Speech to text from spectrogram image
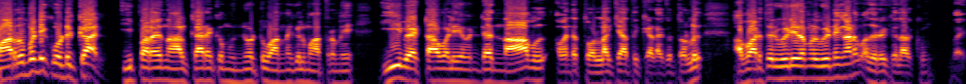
മറുപടി കൊടുക്കാൻ ഈ പറയുന്ന ആൾക്കാരൊക്കെ മുന്നോട്ട് വന്നെങ്കിൽ മാത്രമേ ഈ വേട്ടാവളിയവന്റെ നാവ് അവന്റെ തൊള്ളയ്ക്കകത്ത് കിടക്കത്തുള്ളൂ. അപ്പോൾ അടുത്തൊരു വീഡിയോ നമ്മൾ വീണ്ടും കാണും. അതുവരെയൊക്കെ എല്ലാവർക്കും ബൈ.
